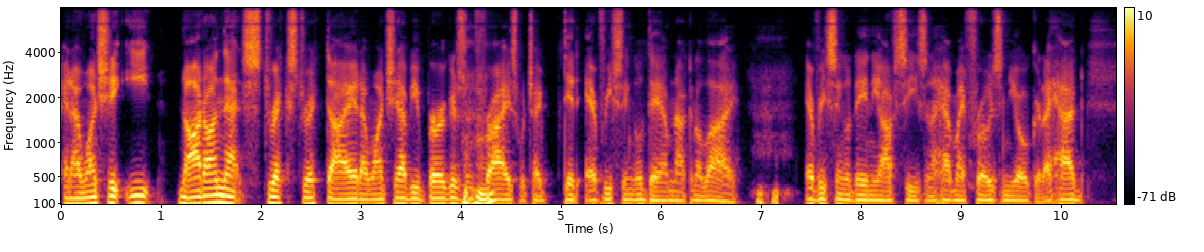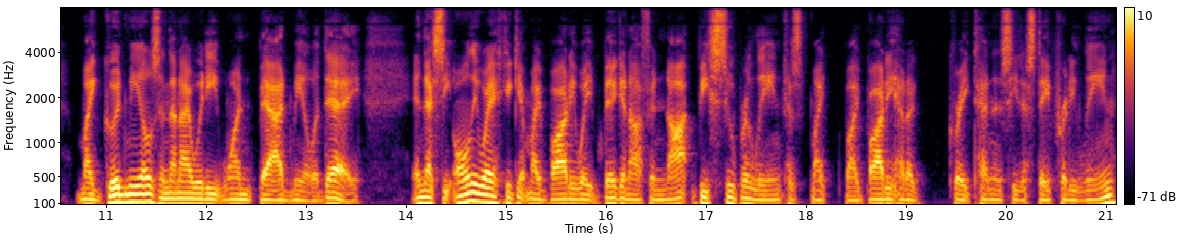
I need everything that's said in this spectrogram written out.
And I want you to eat not on that strict, strict diet. I want you to have your burgers and Mhm. fries, which I did every single day. I'm not going to lie. Mhm. Every single day in the off season, I had my frozen yogurt. I had my good meals, and then I would eat one bad meal a day. And that's the only way I could get my body weight big enough and not be super lean because my, my body had a great tendency to stay pretty lean.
